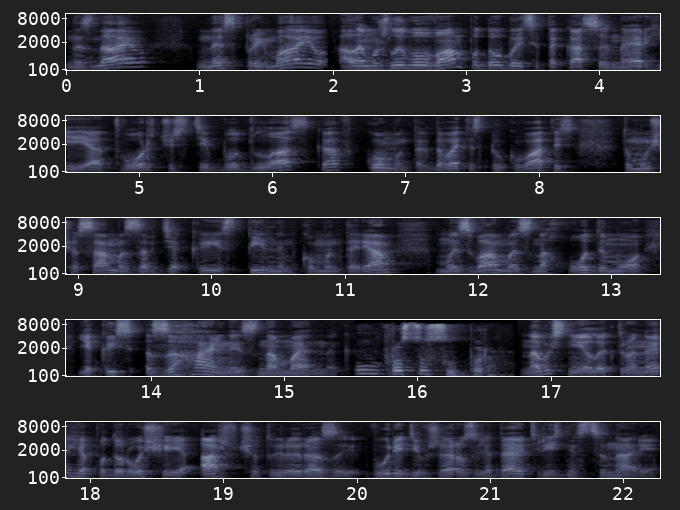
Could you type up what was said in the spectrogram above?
Не знаю. Не сприймаю, але можливо вам подобається така синергія творчості. Будь ласка, в коментах давайте спілкуватись, тому що саме завдяки спільним коментарям ми з вами знаходимо якийсь загальний знаменник. Ну, просто супер. Навесні електроенергія подорожчає аж в 4 рази. В уряді вже розглядають різні сценарії.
